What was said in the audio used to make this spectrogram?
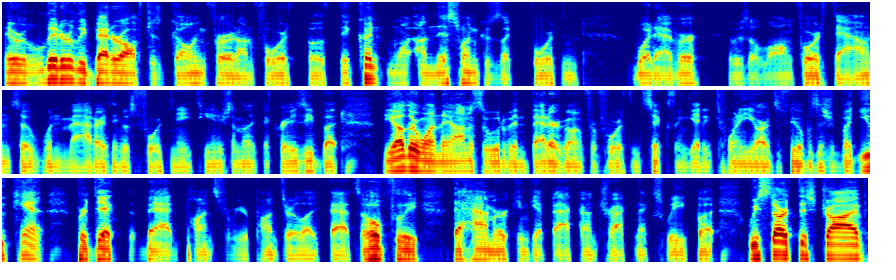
They were literally better off just going for it on fourth. Both they couldn't want on this one because like fourth and whatever. It was a long fourth down, so it wouldn't matter. I think it was fourth and 18 or something like that crazy. But the other one, they honestly would have been better going for fourth and six than getting 20 yards of field position. But you can't predict bad punts from your punter like that. So hopefully the hammer can get back on track next week. But we start this drive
